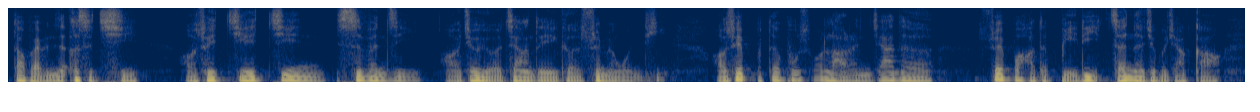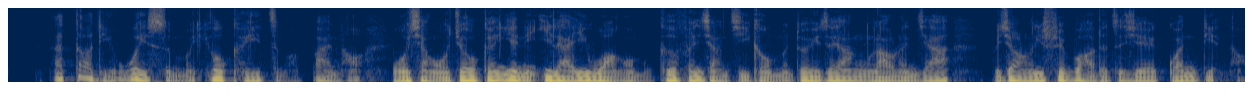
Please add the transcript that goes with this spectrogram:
到百分之二十七哦，所以接近四分之一啊就有这样的一个睡眠问题哦，所以不得不说老人家的睡不好的比例真的就比较高。那到底为什么又可以怎么办哈？我想我就跟燕玲一来一往，我们各分享几个我们对于这样老人家比较容易睡不好的这些观点哈。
